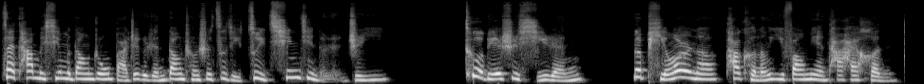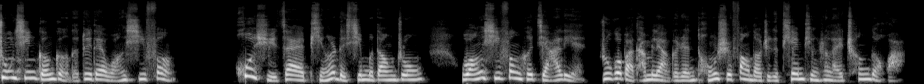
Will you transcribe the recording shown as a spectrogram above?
在他们心目当中把这个人当成是自己最亲近的人之一，特别是袭人，那平儿呢，她可能一方面她还很忠心耿耿的对待王熙凤。或许在平儿的心目当中，王熙凤和贾琏，如果把他们两个人同时放到这个天平上来称的话，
